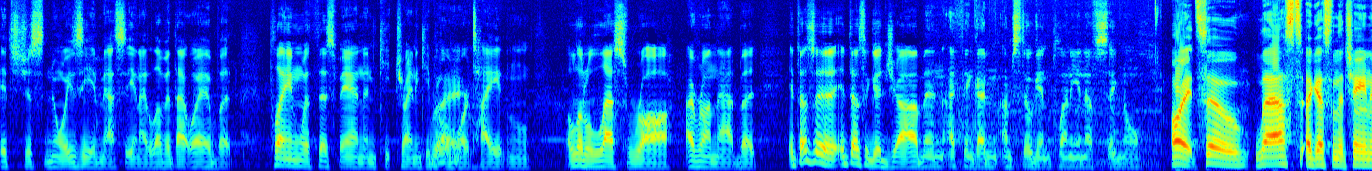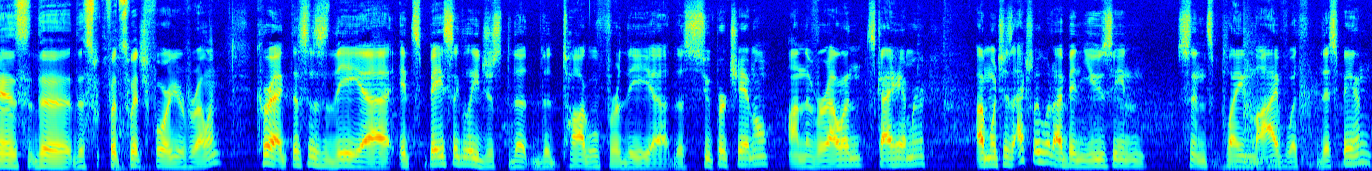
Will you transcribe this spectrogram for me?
it's just noisy and messy, and I love it that way. But playing with this band and keep trying to keep it a little more tight and a little less raw, I run that. But it does a it does a good job, and I think I'm, I'm still getting plenty enough signal. All right, so last, I guess, in the chain is the the foot switch for your Verellen. Correct. This is the. Uh, it's basically just the the toggle for the uh, the super channel on the Verellen Skyhammer, um, which is actually what I've been using since playing live with this band,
